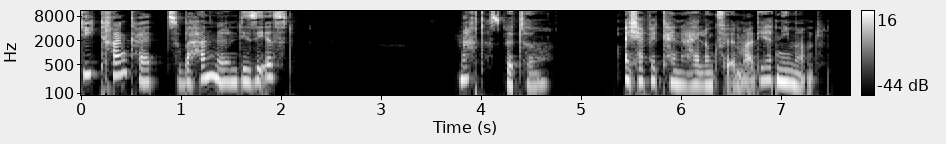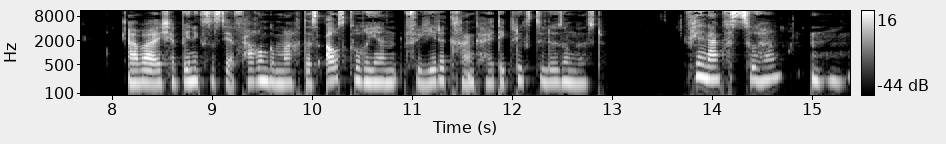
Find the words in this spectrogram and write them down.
die Krankheit zu behandeln, die sie ist. Macht das bitte. Ich habe hier keine Heilung für immer, die hat niemand. Aber ich habe wenigstens die Erfahrung gemacht, dass Auskurieren für jede Krankheit die klügste Lösung ist. Vielen Dank fürs Zuhören. Mhm.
